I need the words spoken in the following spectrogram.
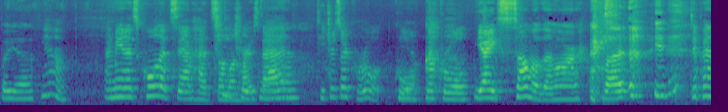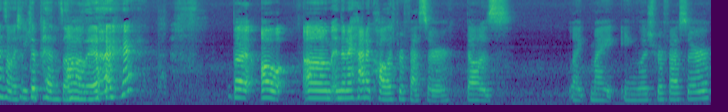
But yeah. Yeah. I mean, it's cool that Sam had someone Teachers, like that. man. Teachers are cruel. Cool. Yeah. Not cruel. Yikes. Some of them are, but Depends on the teacher. depends on Um, who they are. But oh, um, and then I had a college professor that was like my English professor.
